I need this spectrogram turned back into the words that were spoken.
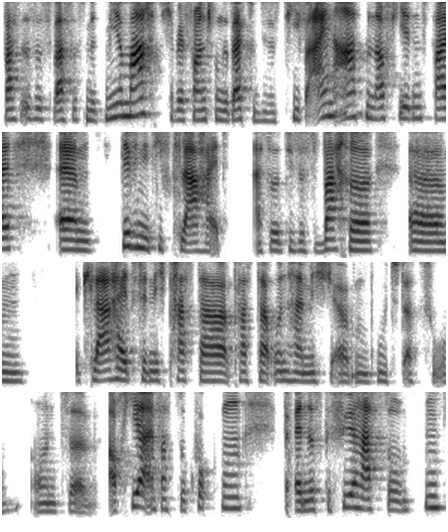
was ist es, was es mit mir macht? Ich habe ja vorhin schon gesagt, so dieses tief einatmen auf jeden Fall, ähm, definitiv Klarheit. Also dieses wache, ähm, Klarheit, finde ich, passt da, passt da unheimlich ähm, gut dazu. Und äh, auch hier einfach zu gucken, wenn du das Gefühl hast, so, hm,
